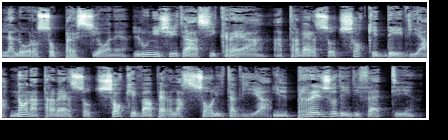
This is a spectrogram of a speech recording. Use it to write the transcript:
la loro soppressione. L'unicità si crea attraverso ciò che devia, non attraverso ciò che va per la solita via. Il pregio dei difetti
